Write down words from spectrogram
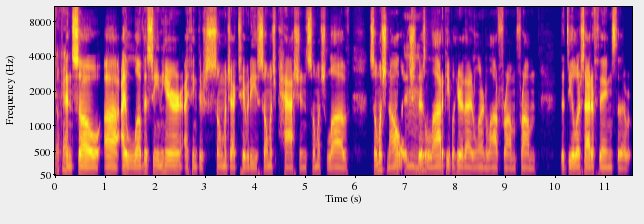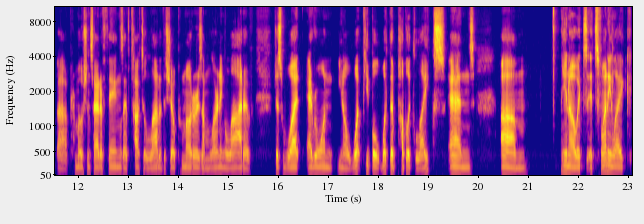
okay. and so uh, I love the scene here. I think there's so much activity, so much passion, so much love, so much knowledge. Mm. There's a lot of people here that I learned a lot from, from the dealer side of things, to the uh, promotion side of things. I've talked to a lot of the show promoters. I'm learning a lot of just what everyone, you know, what people, what the public likes, and um, you know, it's it's funny. Like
